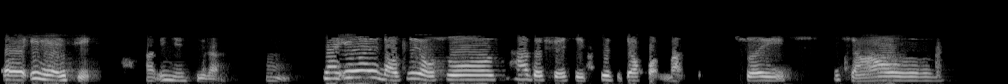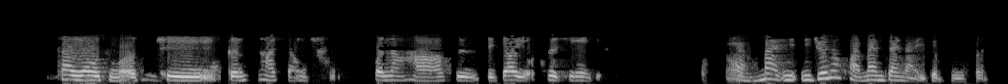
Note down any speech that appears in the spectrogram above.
呃，一年级。啊，一年级了，嗯，那因为老师有说他的学习是比较缓慢的，所以想要看要怎么去跟他相处，会让他是比较有自信一点。哦，缓慢，你你觉得他缓慢在哪一个部分？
